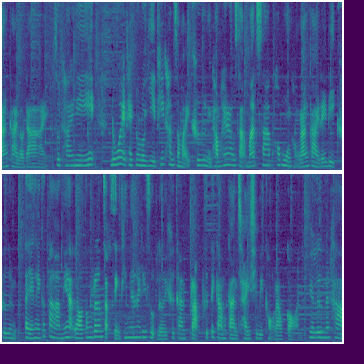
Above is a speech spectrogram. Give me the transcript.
ร่างกายเราได้ สุดท้ายนี้ด้วยเทคโนโลยีที่ทันสมัยขึ้นทำให้เราสามารถทราบข้อมูลของร่างกายได้ดีขึ้น แต่ยังไงก็ตามเนี่ยเราต้องเริ่มจากสิ่งที่ง่ายที่สุดเลย คือการปรับพฤติกรรมการใช้ชีวิตของเราก่อน อย่าลืมนะคะ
